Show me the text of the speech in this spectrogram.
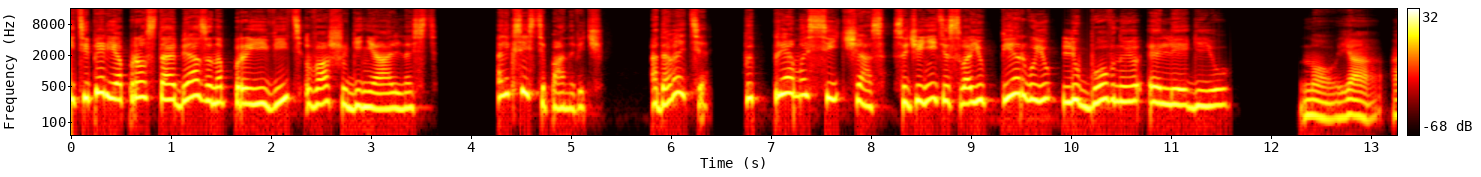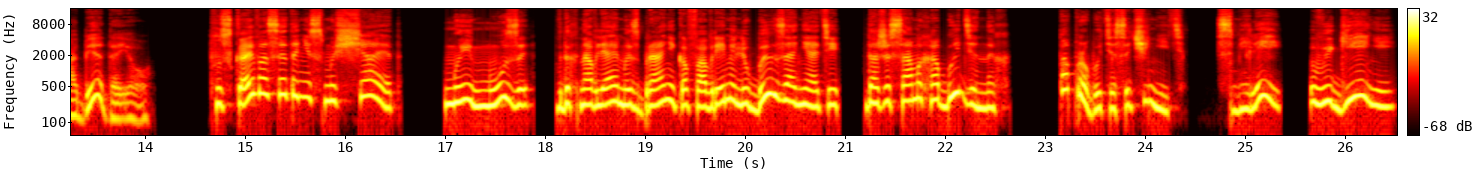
И теперь я просто обязана проявить вашу гениальность. Алексей Степанович, а давайте вы прямо сейчас сочините свою первую любовную элегию». «Но я обедаю». «Пускай вас это не смущает. Мы, музы, вдохновляем избранников во время любых занятий, даже самых обыденных. Попробуйте сочинить. Смелей, вы гений,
